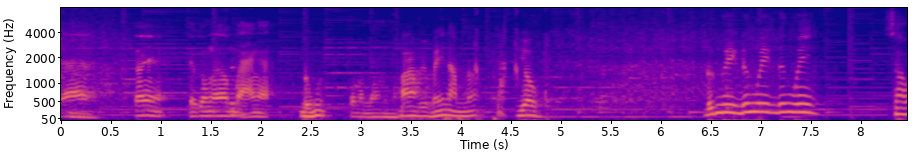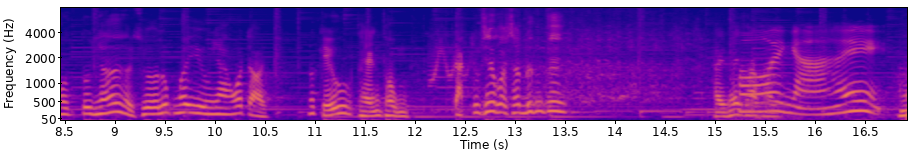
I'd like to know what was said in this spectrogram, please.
à. Dạ cho con ôm bạn ạ. Đúng. Cho mình ôm. Ba mươi mấy năm đó. Chắc vô đứng nguyên đứng nguyên đứng nguyên. Sao tôi nhớ hồi xưa lúc mới yêu nhau quá trời. Nó kiểu thẹn thùng. Chặt chút xíu coi sao đứng chứ. Thầy thấy sao thôi thầy? ngại. Hả?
